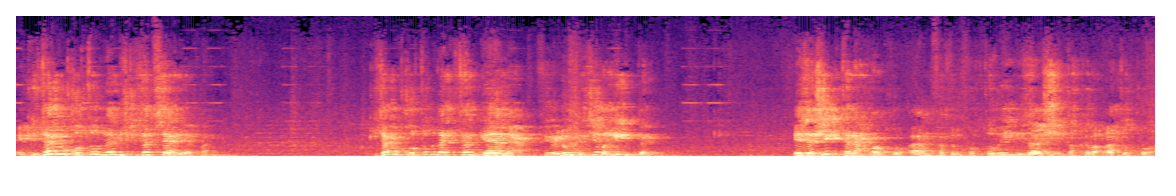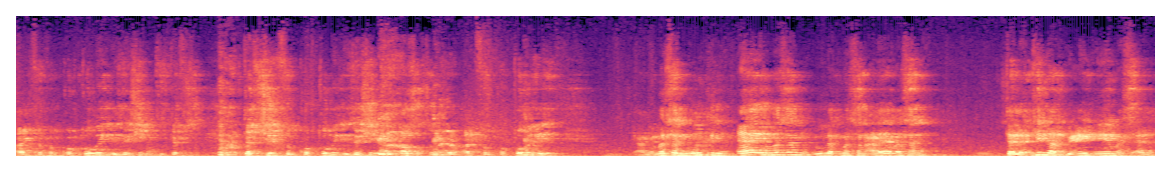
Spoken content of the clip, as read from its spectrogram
كتاب القرطبي ده مش كتاب سهل يا أخوان. كتاب القرطبي ده كتاب جامع فيه علوم كثيرة جدا. إذا شئت نحو القرآن ففي القرطبي إذا شئت قراءات القرآن ففي القرطبي إذا شئت تفس- تفسير في القرطبي إذا شئت قصص القرآن في القرطبي يعني مثلا ممكن آية مثلا يقول لك مثلا على آية مثلا 30 40 إيه مسألة.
